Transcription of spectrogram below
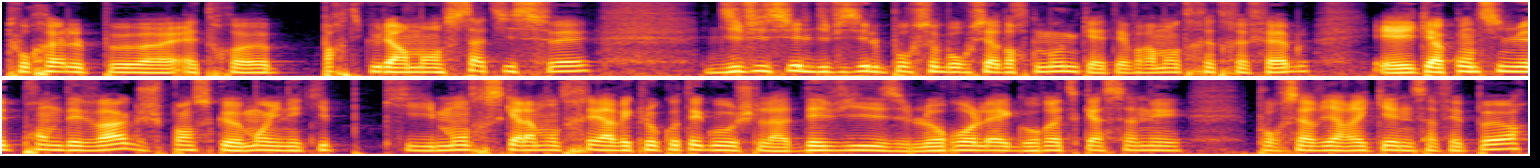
Tourelle peut euh, être particulièrement satisfait difficile, difficile pour ce Borussia Dortmund qui a été vraiment très très faible et qui a continué de prendre des vagues. Je pense que moi, une équipe qui montre ce qu'elle a montré avec le côté gauche, la Devise, le relais, Goretzka Sané pour servir Riken, ça fait peur.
